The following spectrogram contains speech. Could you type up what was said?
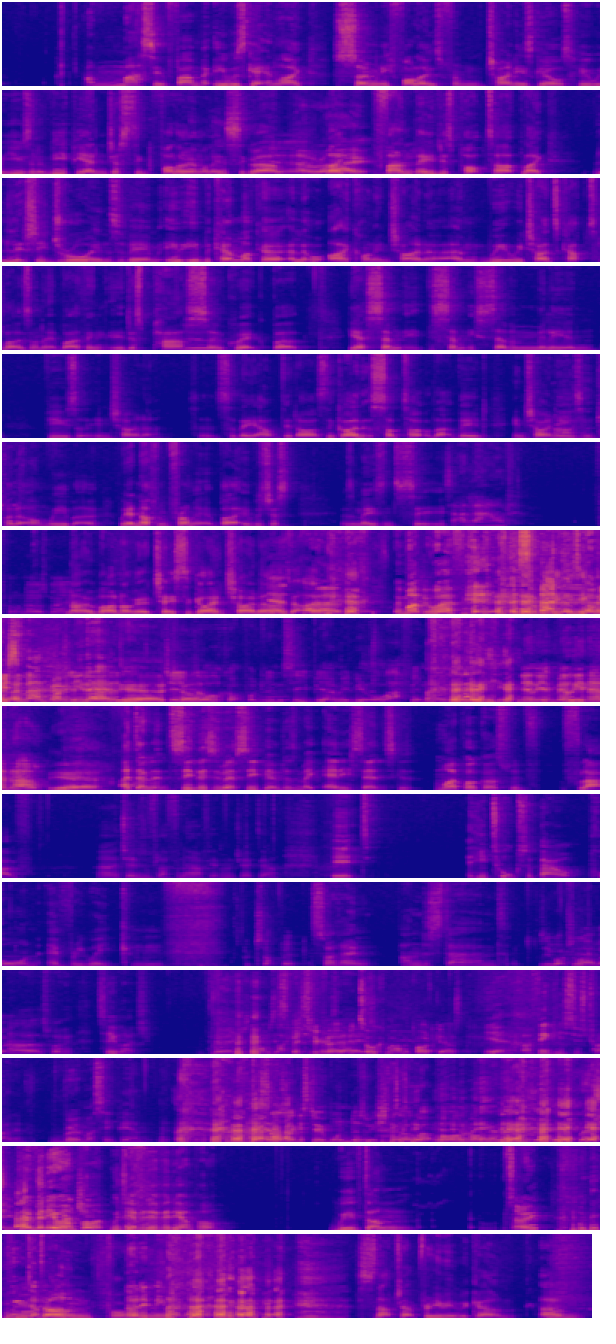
a massive fan page. He was getting like so many follows from Chinese girls who were using a VPN just to follow him on Instagram. Yeah. Oh, right. Like fan pages popped up, like literally drawings of him. He, he became like a, a little icon in China, and we, we tried to capitalize on it, but I think it just passed Yeah. so quick. But yeah, 70, 77 million views in China. So, so they outdid ours. The guy that subtitled that vid in Chinese oh, and put it on Weibo, we had nothing from it, but it was just it was amazing to see. Is that allowed? Fuck knows, mate. No, but I'm not going to chase the guy in China. Yeah, I- it's, I- uh, it might be worth it. there's got to be some ad Imagine revenue there. Yeah, James sure. Allcott fucking CPM, he'd be laughing. mate. Nearly a millionaire now. yeah. I don't see. This is where CPM doesn't make any sense because my podcast with Flav, uh, James and Flav for now, if you haven't checked it out, it he talks about porn every week. Mm. Good topic. So I don't understand. Does he watch a lot of it? how that's working. Too much. For- Sounds like especially to be for fair, his if you're talking about on a podcast. Yeah, I think he's just trying to ruin my CPM. Sounds like it's doing wonders. We should talk about porn. more. Yeah. Reggie, Do a Reggie, video on Reggie. porn. Would you ever do a video on porn? We've done. Sorry, we've, We've done, done porn. porn. No, I didn't mean like that. Snapchat premium account. Um,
